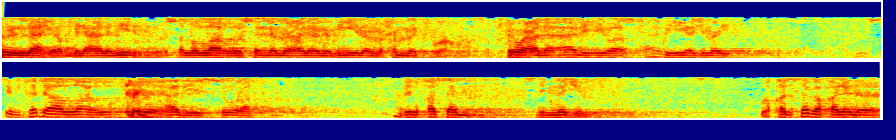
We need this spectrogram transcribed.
لله رب العالمين صلى الله وسلم على نبينا محمد وعلى آله وأصحابه أجمعين. ابتدأ الله هذه السورة بالقسم بالنجم. وقد سبق لنا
